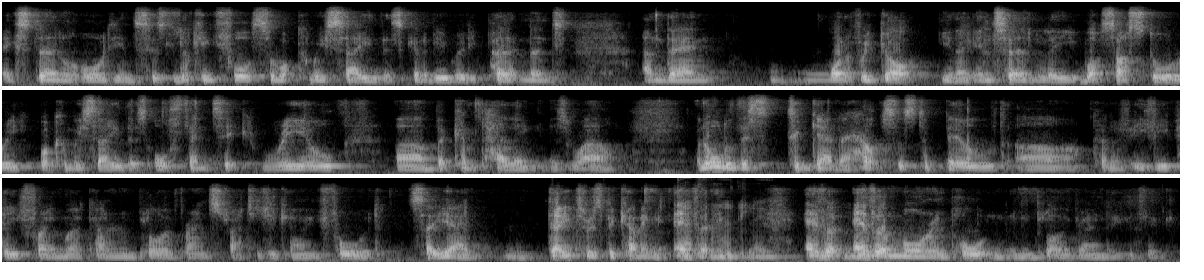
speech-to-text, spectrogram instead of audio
external audiences looking for? So what can we say that's going to be really pertinent? And then what have we got you know internally? What's our story? What can we say that's authentic real um, but compelling as well? And all of this together helps us to build our kind of evp framework and employer brand strategy going forward. So yeah data is becoming ever Definitely. ever mm-hmm. ever more important in employer branding i think.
